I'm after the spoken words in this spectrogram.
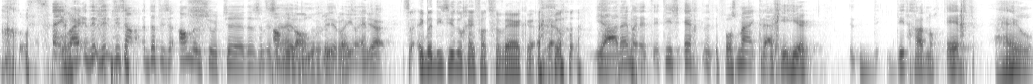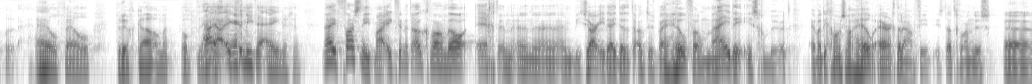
God. nee, maar dit, dit is een- dat is een ander soort... eh, dat is een, andere hele andere doelgroep, wereld. En, ja. Zo, Ik ben die zin nog even aan het verwerken. Ja, nee, maar het, het is echt. Volgens mij krijg je hier. Dit gaat nog echt heel, heel veel terugkomen. Want hij Nou ja, is ik echt vind- niet de enige. Nee, vast niet. Maar ik vind het ook gewoon wel echt een, een, een, bizar idee dat het ook dus bij heel veel meiden is gebeurd. En wat ik gewoon zo heel erg eraan vind, is dat, gewoon dus, eh,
